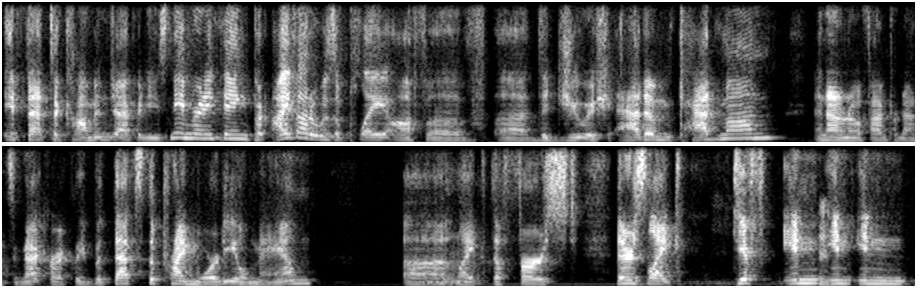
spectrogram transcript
if that's a common Japanese name or anything, but I thought it was a play off of uh, the Jewish Adam Kadmon, and I don't know if I'm pronouncing that correctly, but that's the primordial man, uh, Hmm. like the first. There's like diff in Hmm. in in.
